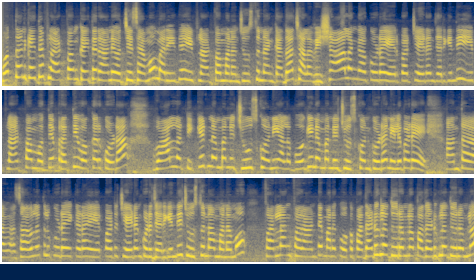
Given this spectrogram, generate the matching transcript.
మొత్తానికైతే ప్లాట్ఫామ్కి అయితే రాని వచ్చేసాము. మరి ఇదే ఈ ప్లాట్ఫామ్ మనం చూస్తున్నాం కదా చాలా విశాలంగా కూడా ఏర్పాటు చేయడం జరిగింది. ఈ ప్లాట్ఫామ్ మధ్య ప్రతి ఒక్కరు కూడా వాళ్ళ టికెట్ నెంబర్ని చూసుకొని వాళ్ళ భోగి నెంబర్ని చూసుకొని కూడా నిలబడే అంత సవలతులు కూడా ఇక్కడ ఏర్పాటు చేయడం కూడా జరిగింది. చూస్తున్నాం మనము ఫర్లాంగ్ ఫర్ అంటే మనకు ఒక పదడుగుల అడుగుల దూరంలో పదడుగుల దూరంలో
